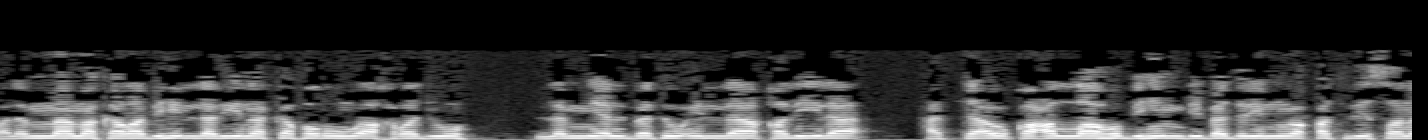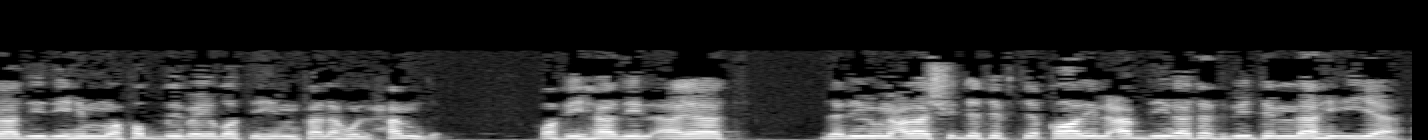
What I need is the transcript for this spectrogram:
ولما مكر به الذين كفروا وأخرجوه لم يلبثوا إلا قليلا حتى أوقع الله بهم ببدر وقتل صناديدهم وفض بيضتهم فله الحمد. وفي هذه الآيات دليل على شدة افتقار العبد إلى تثبيت الله إياه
